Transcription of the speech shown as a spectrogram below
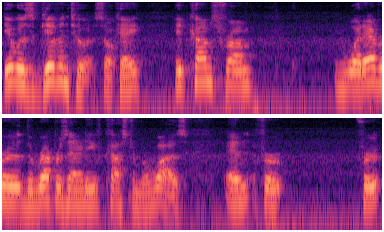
it was given to us, okay? It comes from whatever the representative customer was. And for, for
